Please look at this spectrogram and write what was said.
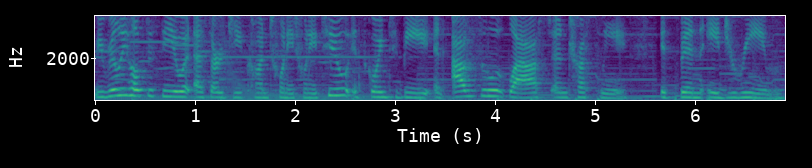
We really hope to see you at SRGCon 2022. It's going to be an absolute blast, and trust me, it's been a dream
